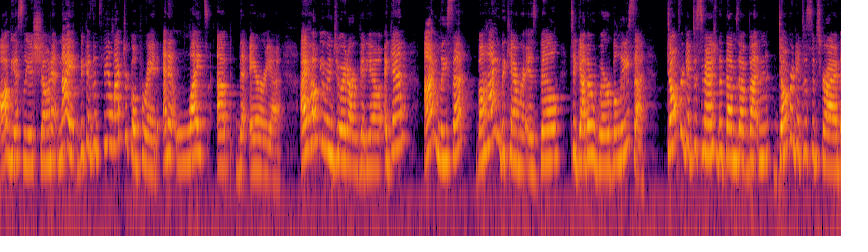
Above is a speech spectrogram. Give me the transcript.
obviously is shown at night because it's the electrical parade and it lights up the area. I hope you enjoyed our video. Again, I'm Lisa. Behind the camera is Bill. Together, we're Billisa. Don't forget to smash the thumbs up button. Don't forget to subscribe.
